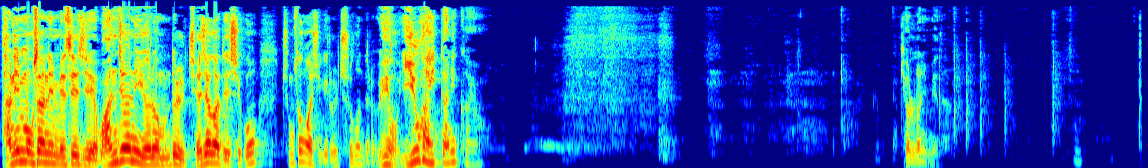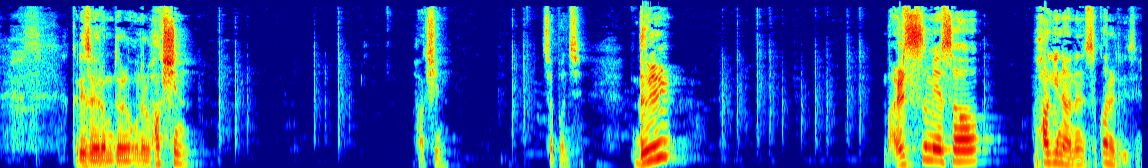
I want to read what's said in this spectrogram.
담임 목사님 메시지에 완전히 여러분들 제자가 되시고 충성하시기를 축원드려요. 왜요? 이유가 있다니까요. 결론입니다. 그래서 여러분들 오늘 확신 확신 첫 번째 늘 말씀에서 확인하는 습관을 들이세요.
